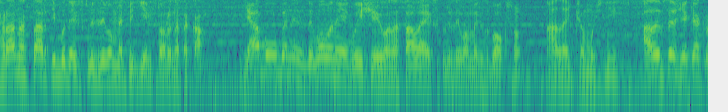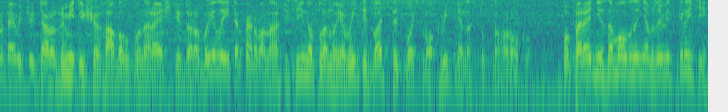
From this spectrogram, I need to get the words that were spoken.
гра на старті буде ексклюзивом Epic Game Store на ПК. Я був би не здивований, якби ще вона стала ексклюзивом Xbox, але чомусь ні. Але все ж яке круте відчуття розуміти, що забавку нарешті доробили, і тепер вона офіційно планує вийти 28 квітня наступного року. Попередні замовлення вже відкриті.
